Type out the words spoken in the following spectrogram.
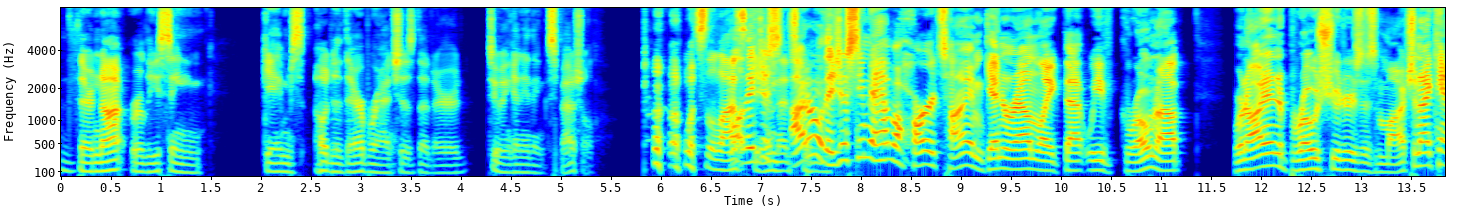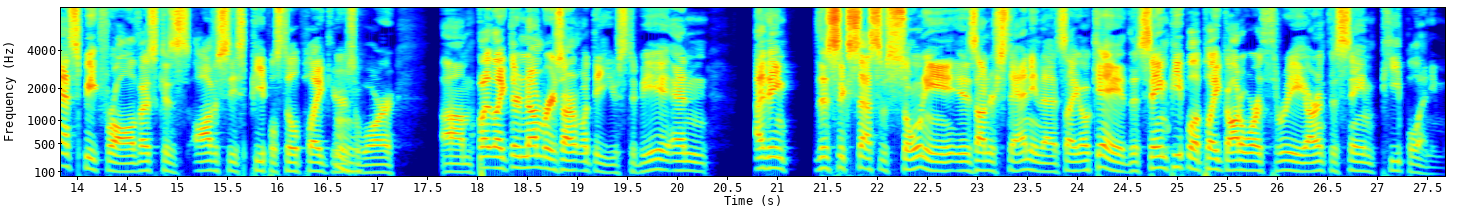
they're not releasing games out of their branches that are doing anything special. What's the last well, they game just that's I don't know. They just seem to have a hard time getting around like that. We've grown up. We're not into bro shooters as much, and I can't speak for all of us because obviously people still play Gears Mhm. of War, um, but like their numbers aren't what they used to be, and I think the success of Sony is understanding that it's like okay, the same people that played God of War three aren't the same people anymore.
